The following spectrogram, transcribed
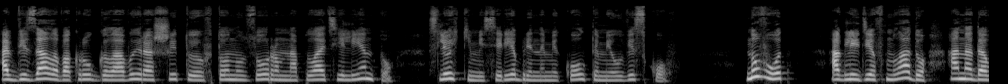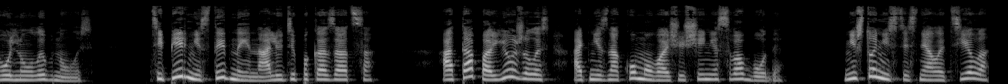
Обвязала вокруг головы расшитую в тон узором на платье ленту с легкими серебряными колтами у висков. «Ну вот», — оглядев Младу, она довольно улыбнулась. «Теперь не стыдно и на люди показаться». А та поежилась от незнакомого ощущения свободы. Ничто не стесняло тело,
